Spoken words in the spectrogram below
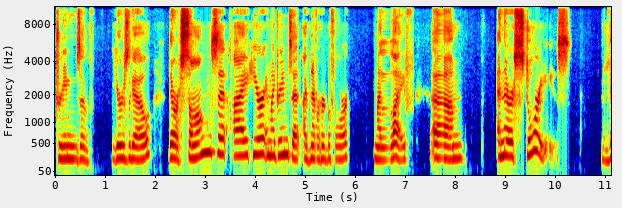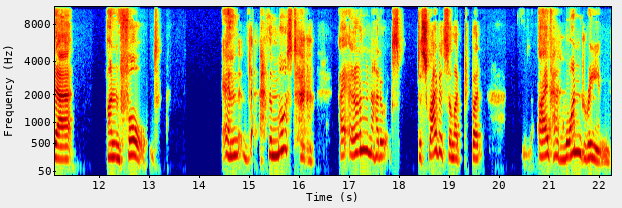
dreams of years ago. There are songs that I hear in my dreams that I've never heard before my life. Um, and there are stories that unfold and th- the most I, I don't even know how to ex- describe it so much but i've had one dream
